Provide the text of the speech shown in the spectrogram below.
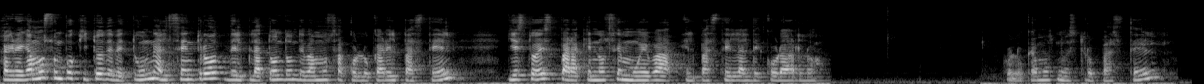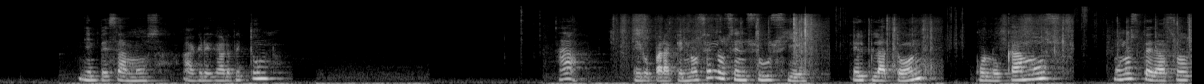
Agregamos un poquito de betún al centro del platón donde vamos a colocar el pastel y esto es para que no se mueva el pastel al decorarlo. Colocamos nuestro pastel y empezamos a agregar betún. Ah, pero para que no se nos ensucie el platón, colocamos unos pedazos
